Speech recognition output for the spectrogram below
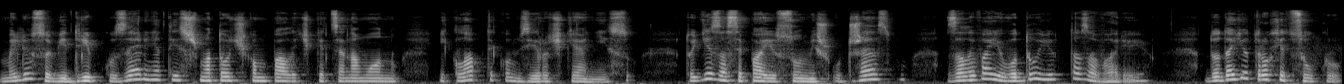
милю собі дрібку зерняти з шматочком палички цинамону і клаптиком зірочки анісу. Тоді засипаю суміш у джезву, заливаю водою та заварюю. Додаю трохи цукру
